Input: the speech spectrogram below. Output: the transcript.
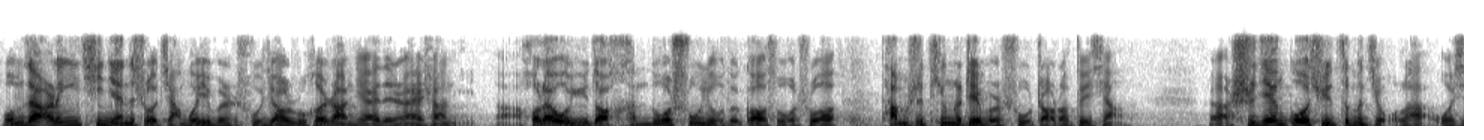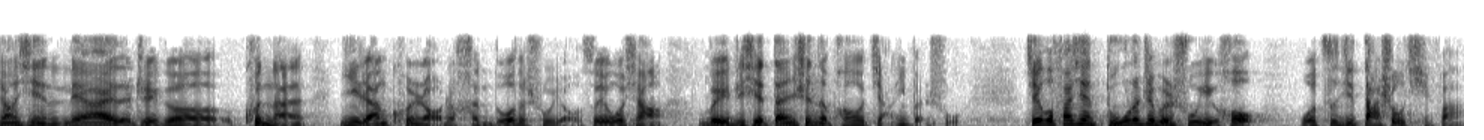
我们在二零一七年的时候讲过一本书，叫《如何让你爱的人爱上你》啊。后来我遇到很多书友都告诉我说，他们是听了这本书找到对象。啊，时间过去这么久了，我相信恋爱的这个困难依然困扰着很多的书友，所以我想为这些单身的朋友讲一本书。结果发现读了这本书以后，我自己大受启发。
